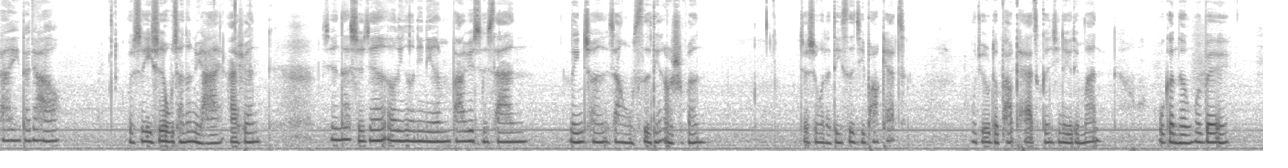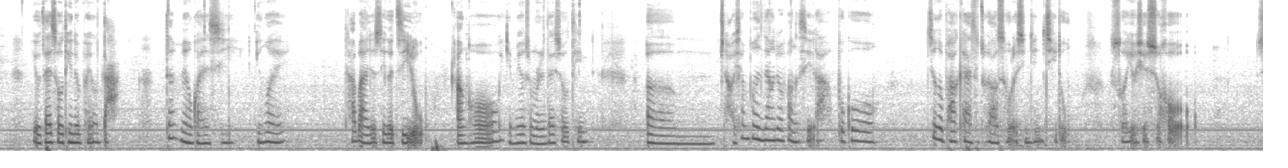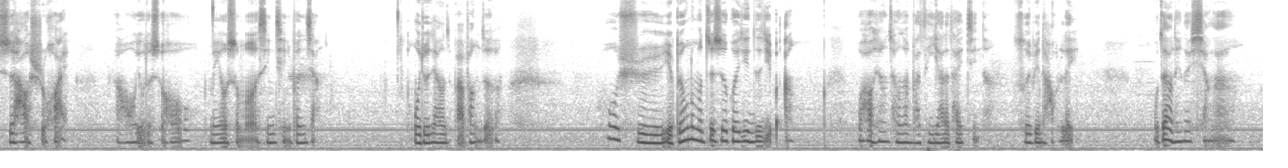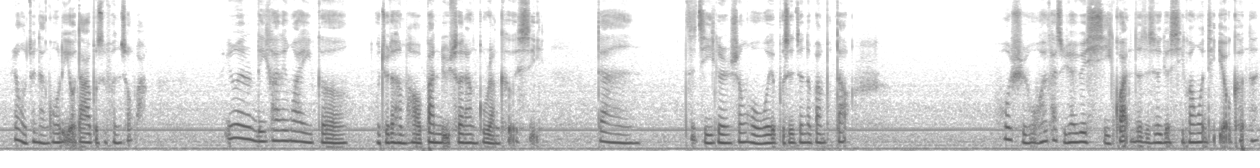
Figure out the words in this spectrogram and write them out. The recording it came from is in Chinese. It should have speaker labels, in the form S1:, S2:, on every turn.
S1: 嗨，大家好，我是一事无成的女孩阿轩。现在时间二零二零年八月十三凌晨上午四点二十分。这是我的第四集 podcast。我觉得我的 podcast 更新的有点慢，我可能会被有在收听的朋友打，但没有关系，因为它本来就是一个记录。然后也没有什么人在收听，嗯，好像不能这样就放弃啦。不过这个 podcast 主要是我的心情记录，所以有些时候时好时坏，然后有的时候没有什么心情分享，我就这样子把它放着了。或许也不用那么自私规定自己吧，我好像常常把自己压得太紧了，所以变得好累。我这两天在想啊，让我最难过的理由大概不是分手吧？因为离开另外一个我觉得很好的伴侣，虽然固然可惜，但自己一个人生活，我也不是真的办不到。或许我会开始越来越习惯，这只是一个习惯问题，也有可能。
